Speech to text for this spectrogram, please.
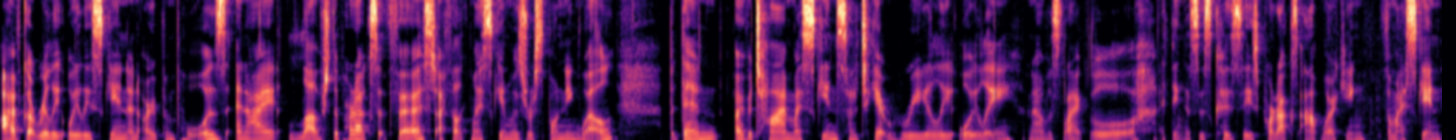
I've got really oily skin and open pores, and I loved the products at first. I felt like my skin was responding well. But then over time, my skin started to get really oily. And I was like, oh, I think this is because these products aren't working for my skin.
